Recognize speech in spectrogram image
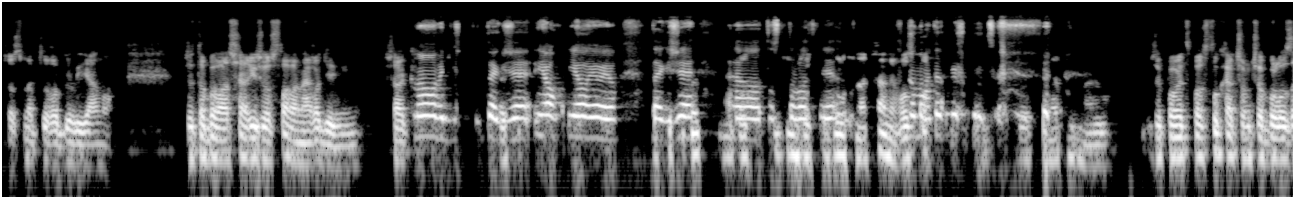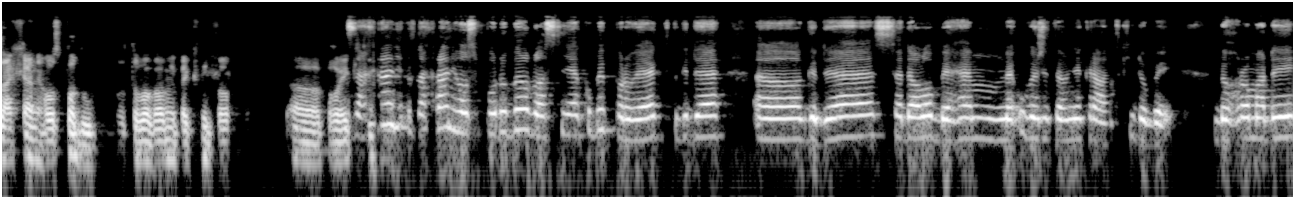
čo jsme tu robili, ano. Že to byla Šariš oslava narodenín. Však... No, vidíš, takže jo, jo, jo, jo. Takže uh, to, to vlastně, to máte trošku že povedz posluchačom, čo bolo Zachraň hospodu. To bol veľmi pekný pro, uh, projekt. Zachraň, Zachraň hospodu byl vlastně jakoby projekt, kde, uh, kde se dalo během neuvěřitelně krátké doby dohromady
